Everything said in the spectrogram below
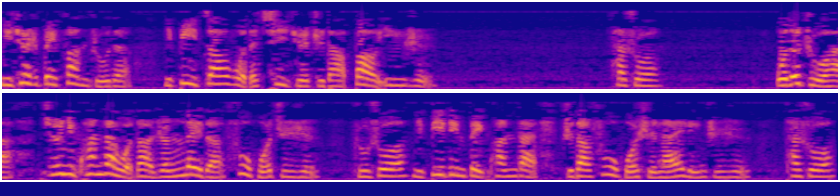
你却是被放逐的，你必遭我的气绝，直到报应日。他说：“我的主啊，求你宽待我到人类的复活之日。”主说：“你必定被宽待，直到复活时来临之日。”他说：“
